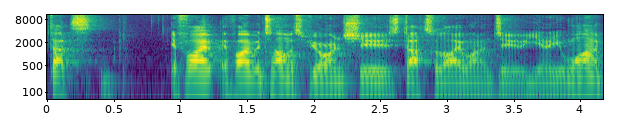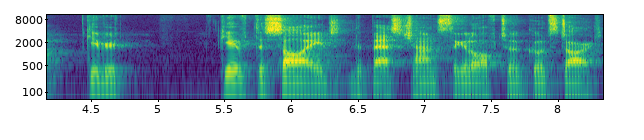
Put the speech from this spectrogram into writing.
that's if I if I'm in Thomas Bjorn's shoes, that's what I want to do. You know, you want to give your give the side the best chance to get off to a good start.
